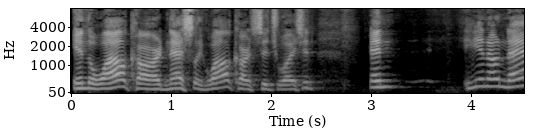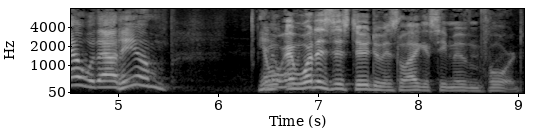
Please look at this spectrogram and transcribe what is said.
in the wild card, National League wild card situation. And, you know, now without him, you and, know, and what does this do to his legacy moving forward?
